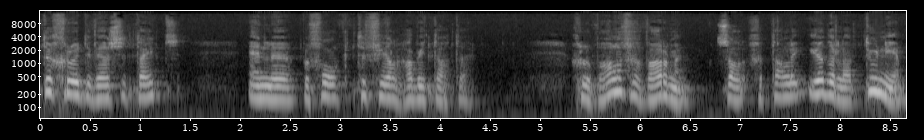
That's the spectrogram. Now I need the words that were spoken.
te groot diversiteit en hulle bevolk te veel habitatte. Globale verwarming sal getalle eerder laat toeneem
